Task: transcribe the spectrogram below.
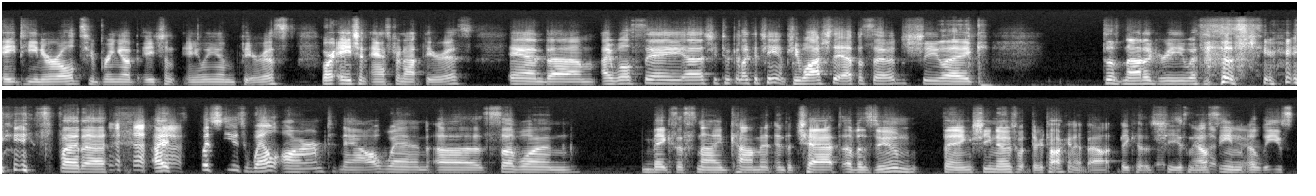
eighteen-year-olds who bring up ancient alien theorists or ancient astronaut theorists. And um, I will say, uh, she took it like a champ. She watched the episode. She like does not agree with those theories, but uh, I but she's well armed now when uh someone makes a snide comment in the chat of a Zoom thing. She knows what they're talking about because she has now seen at least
